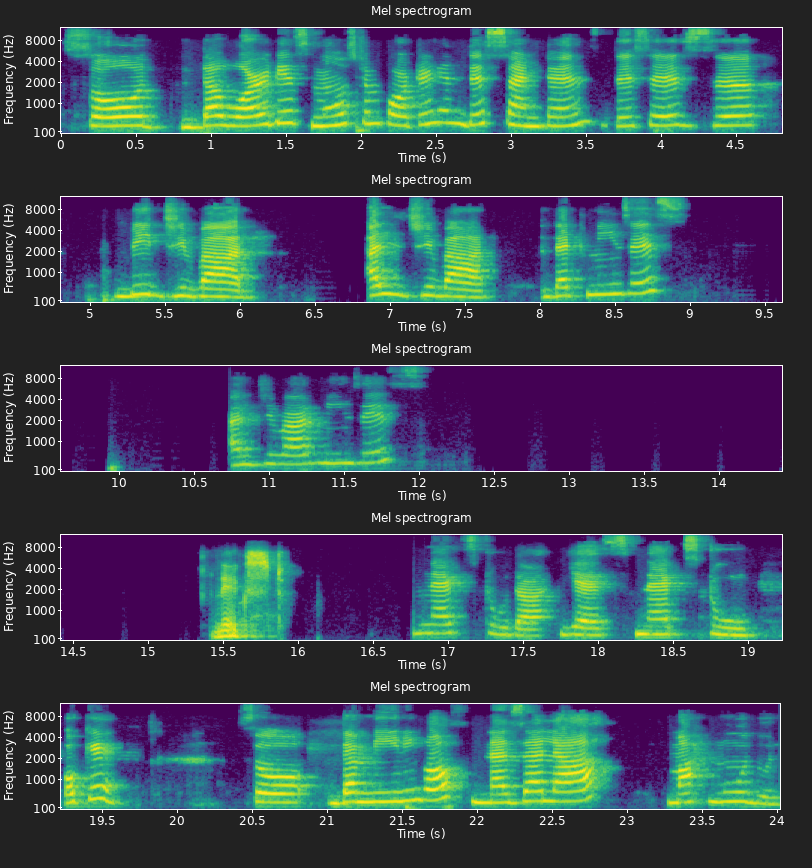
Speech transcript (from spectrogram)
So the word is most important in this sentence. This is uh, bijiwar, al. That means is Al-Jiwar means is Next. next to the, yes, next to, okay. So the meaning of Nazala Mahmudun.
